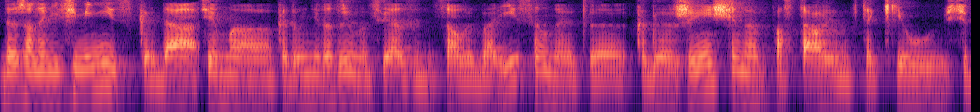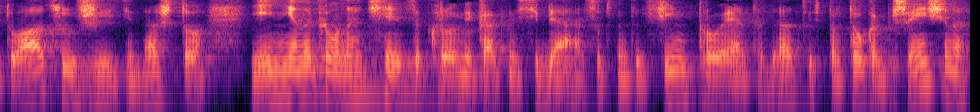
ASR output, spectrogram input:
даже она не феминистская, да, тема, которая неразрывно связана с Аллой Борисовной, это когда женщина поставлена в такую ситуацию в жизни, да, что ей не на кого надеяться, кроме как на себя. Собственно, этот фильм про это, да, то есть про то, как женщина,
